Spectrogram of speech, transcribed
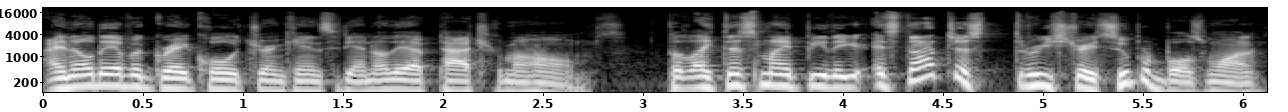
I know they have a great culture in Kansas City. I know they have Patrick Mahomes. But like this might be the it's not just three straight Super Bowls won.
